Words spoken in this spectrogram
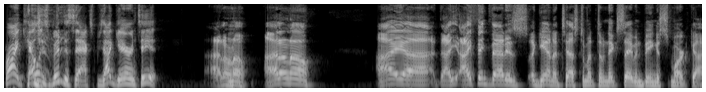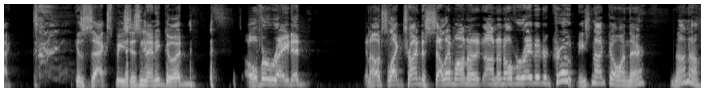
Brian Kelly's been to Zaxby's. I guarantee it. I don't know. I don't know. I uh I, I think that is again a testament to Nick Saban being a smart guy. because Zaxby's isn't any good. It's overrated. You know, it's like trying to sell him on a on an overrated recruit. He's not going there. No, no.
